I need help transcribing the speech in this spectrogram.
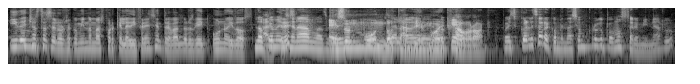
Y de hecho hasta se los recomiendo más porque la diferencia entre Baldur's Gate 1 y 2 Lo al que 3 mencionábamos, güey. es un mundo también verga, muy ok. cabrón. Pues con esa recomendación creo que podemos terminarlo.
